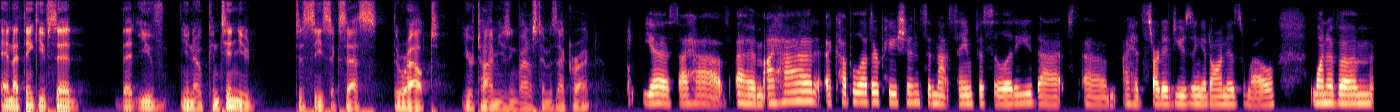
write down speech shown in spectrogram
and I think you've said that you've you know continued to see success throughout your time using Vital VitalStim. Is that correct? Yes, I have. Um, I had a couple other patients in that same facility that um, I had started using it on as well. One of them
